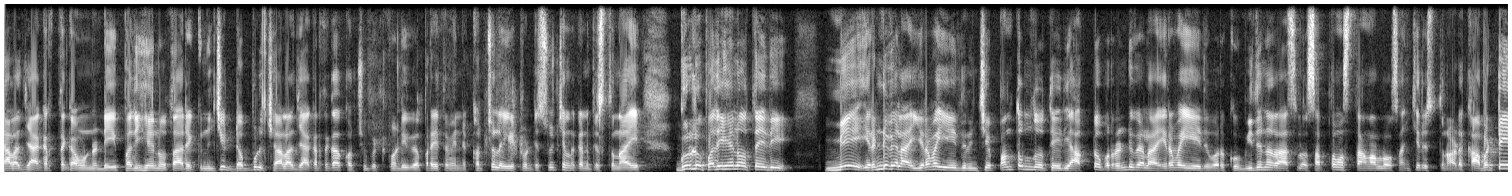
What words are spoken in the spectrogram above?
చాలా జాగ్రత్తగా ఉండండి. పదిహేనో తారీఖు నుంచి డబ్బులు చాలా జాగ్రత్తగా ఖర్చు పెట్టుకోండి. విపరీతమైన ఖర్చులు అయ్యేటువంటి సూచనలు కనిపిస్తున్నాయి. గురుడు పదిహేనో తేదీ మే రెండు వేల ఇరవై ఐదు నుంచి పంతొమ్మిదో తేదీ అక్టోబర్ రెండు వేల ఇరవై ఐదు వరకు మిథున రాశిలో సప్తమ స్థానంలో సంచరిస్తున్నాడు కాబట్టి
